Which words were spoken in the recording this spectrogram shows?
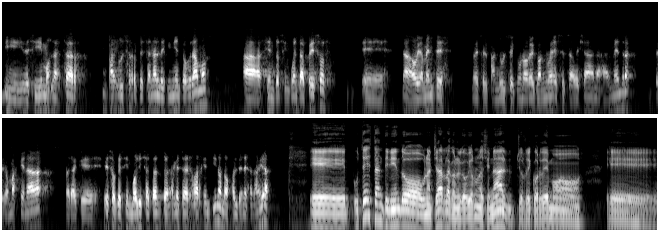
Y decidimos lanzar un pan dulce artesanal de 500 gramos a 150 pesos. Eh, nada, obviamente no es el pan dulce que uno ve con nueces, avellanas, almendras, pero más que nada para que eso que simboliza tanto en la mesa de los argentinos no falte en esa Navidad. Eh, ustedes están teniendo una charla con el gobierno nacional, yo recordemos eh,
